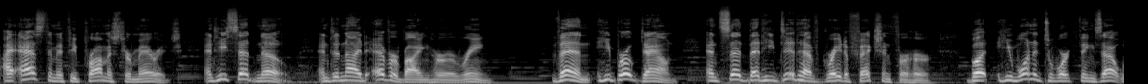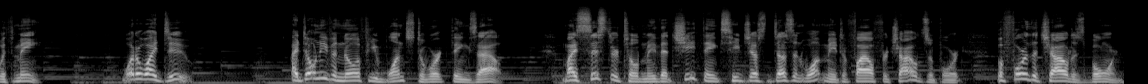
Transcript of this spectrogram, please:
I asked him if he promised her marriage, and he said no and denied ever buying her a ring. Then he broke down and said that he did have great affection for her, but he wanted to work things out with me. What do I do? I don't even know if he wants to work things out. My sister told me that she thinks he just doesn't want me to file for child support before the child is born,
